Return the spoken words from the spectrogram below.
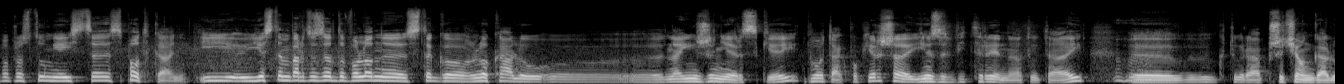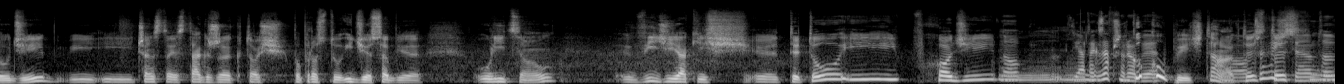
po prostu miejsce spotkań. I jestem bardzo zadowolony z tego lokalu, na inżynierskiej, bo tak, po pierwsze jest witryna tutaj, mhm. która przyciąga ludzi i, i często jest tak, że ktoś po prostu idzie sobie ulicą, widzi jakiś y, tytuł i wchodzi. No, ja tak zawsze go robię. kupić, tak. No, to, jest, to jest no to...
